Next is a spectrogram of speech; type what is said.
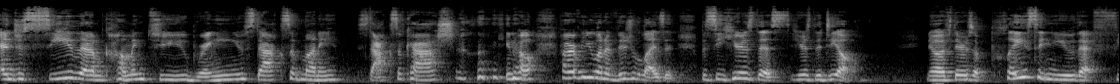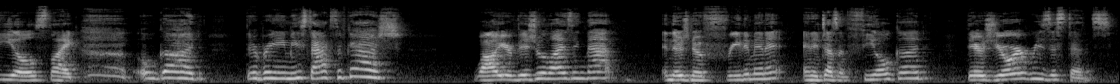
and just see them coming to you, bringing you stacks of money, stacks of cash, you know, however you want to visualize it. But see, here's this here's the deal. Now, if there's a place in you that feels like, oh God, they're bringing me stacks of cash, while you're visualizing that, and there's no freedom in it, and it doesn't feel good, there's your resistance.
